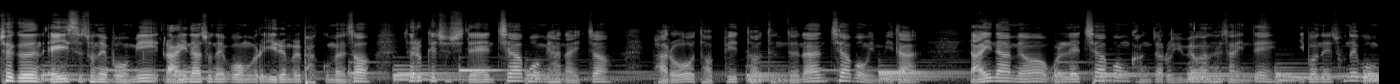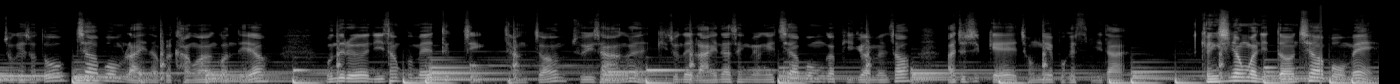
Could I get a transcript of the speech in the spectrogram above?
최근 에이스 손해보험이 라이나 손해보험으로 이름을 바꾸면서 새롭게 출시된 치아보험이 하나 있죠. 바로 더핏 더 든든한 치아보험입니다. 라이나 하면 원래 치아보험 강자로 유명한 회사인데 이번에 손해보험 쪽에서도 치아보험 라인업을 강화한 건데요. 오늘은 이 상품의 특징, 장점, 주의사항을 기존의 라이나 생명의 치아보험과 비교하면서 아주 쉽게 정리해 보겠습니다. 갱신형만 있던 치아보험에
